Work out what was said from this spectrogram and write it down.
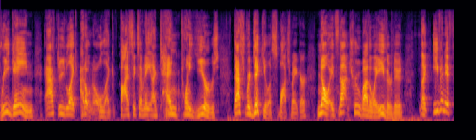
regain after you like, I don't know, like five, six, seven, eight, like 10, 20 years, that's ridiculous, Splotchmaker. No, it's not true, by the way, either, dude. Like, even if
